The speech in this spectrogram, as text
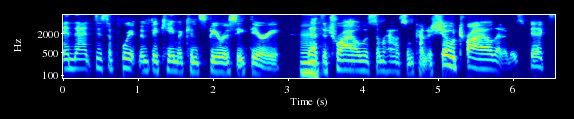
and that disappointment became a conspiracy theory mm. that the trial was somehow some kind of show trial that it was fixed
